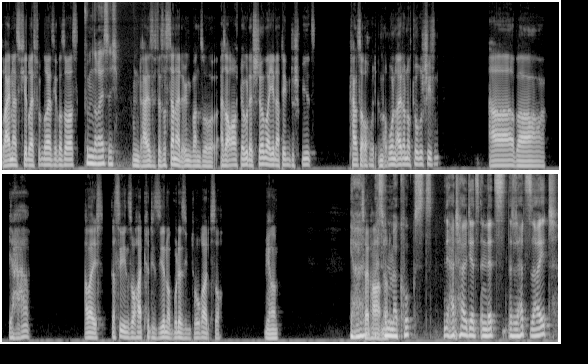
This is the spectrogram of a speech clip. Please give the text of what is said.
33, 34, 35 oder sowas? 35. 35. Das ist dann halt irgendwann so. Also auch, na gut, als Stürmer, je nachdem, wie du spielst, kannst du auch mit im hohen Alter noch Tore schießen. Aber ja. Aber ich, dass sie ihn so hart kritisieren, obwohl er sieben Tore hat, ist doch. Ja, Ja, Ist halt hart, also wenn ne? du mal guckst, der hat halt jetzt in letzten, also der hat seit,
